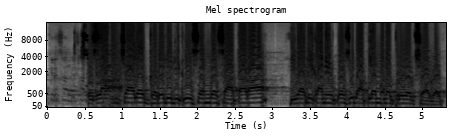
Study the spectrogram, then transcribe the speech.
संचालक खरेदी विक्री संघ सातारा या ठिकाणी उपस्थित आपले मनपूर्वक स्वागत.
